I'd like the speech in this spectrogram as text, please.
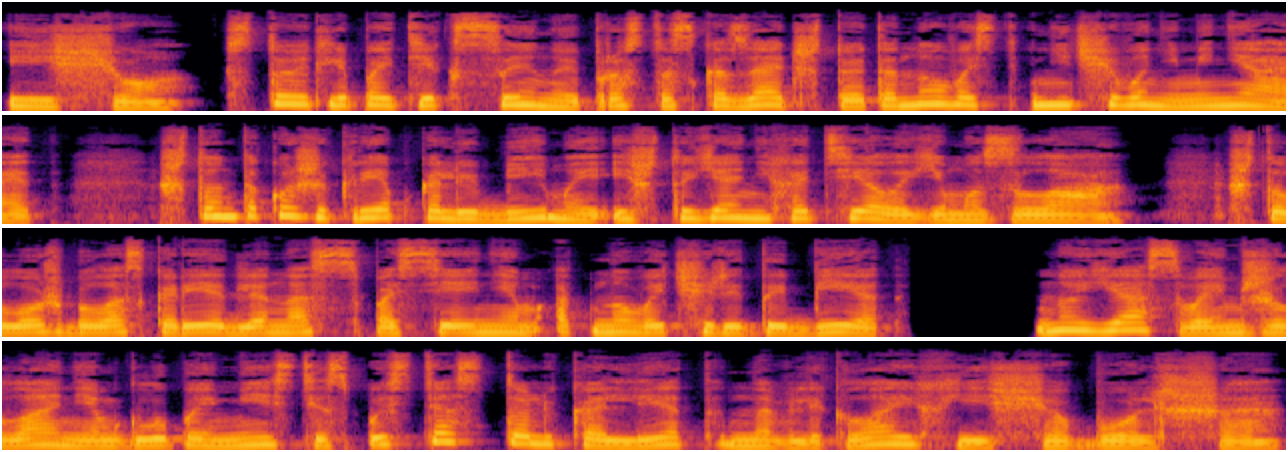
И еще, стоит ли пойти к сыну и просто сказать, что эта новость ничего не меняет, что он такой же крепко любимый и что я не хотела ему зла что ложь была скорее для нас спасением от новой череды бед, но я своим желанием глупой мести спустя столько лет навлекла их еще больше.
